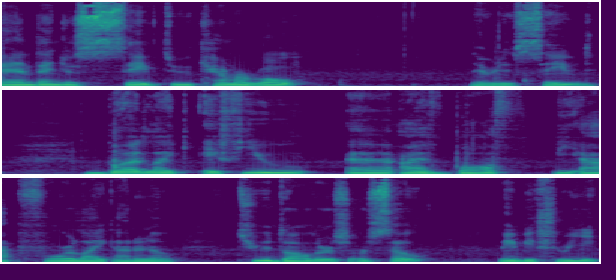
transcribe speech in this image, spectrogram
and then just save to camera roll. There it is saved. But like if you uh, I've bought the app for like I don't know two dollars or so maybe three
